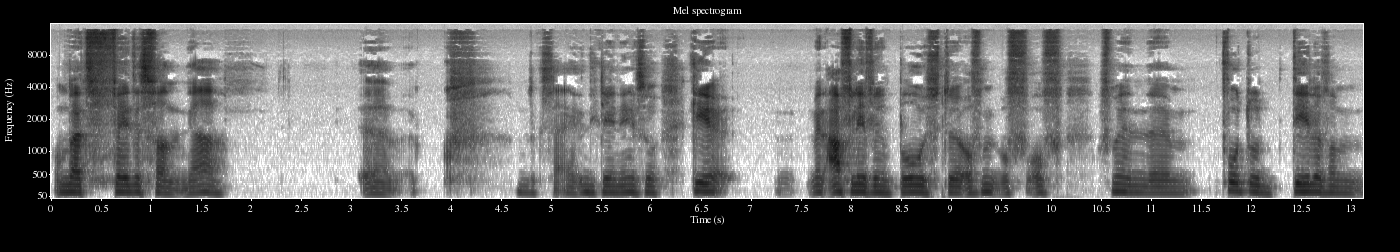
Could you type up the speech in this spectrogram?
Omdat het feit is van, ja, uh, moet ik zeggen, die kleine dingen zo, keer mijn aflevering posten of, of, of, of mijn um, foto delen van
